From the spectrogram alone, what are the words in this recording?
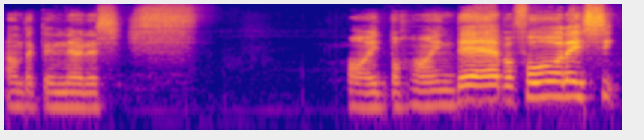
I don't think they notice. Hide behind there before they see...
